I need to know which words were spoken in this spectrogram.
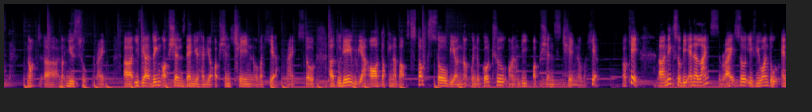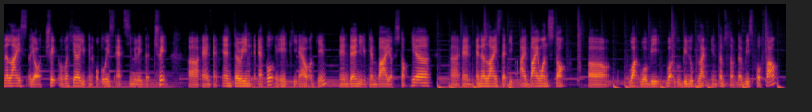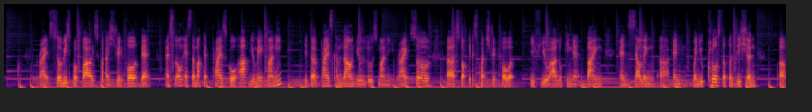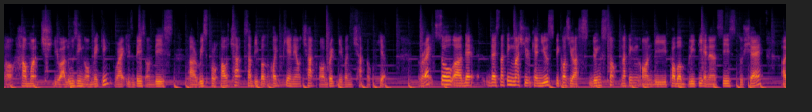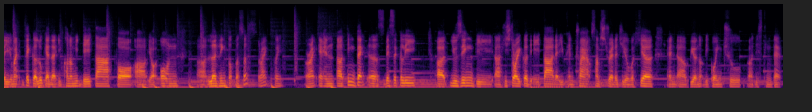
Not uh, not useful, right? Uh, if you are doing options, then you have your options chain over here, right? So uh, today we are all talking about stocks, so we are not going to go through on the options chain over here. Okay, uh, next will be analyze, right? So if you want to analyze your trade over here, you can always add simulated trade uh, and enter in Apple AAPL again, and then you can buy your stock here, uh, and analyze that if I buy one stock, uh, what will be what will be look like in terms of the risk profile, right? So risk profile is quite straightforward. That as long as the market price go up, you make money. If the price come down, you lose money, right? So uh, stock is quite straightforward if you are looking at buying and selling, uh, and when you close the position, uh, how much you are losing or making, right? Is based on this uh, risk profile chart. Some people call it PNL chart or break-even chart over here right? So uh, there, there's nothing much you can use because you are doing stock, nothing on the probability analysis to share. Uh, you might take a look at the economic data for uh, your own uh, learning purposes, right? Right, and uh, thinkBack is basically uh, using the uh, historical data that you can try out some strategy over here, and uh, we will not be going through uh, this thinkBack.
